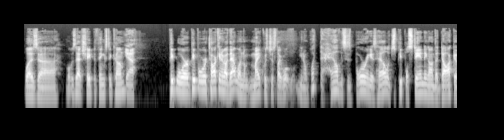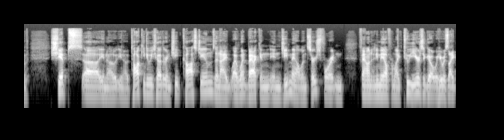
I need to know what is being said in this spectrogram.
was uh, what was that Shape of Things to Come? Yeah. people were people were talking about that one. Mike was just like, "Well, you know, what the hell? This is boring as hell. It's just people standing on the dock of ships, uh, you know, you know, talking to each other in cheap costumes." And I, I went back in, in Gmail and searched for it and found an email from like two years ago where he was like,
